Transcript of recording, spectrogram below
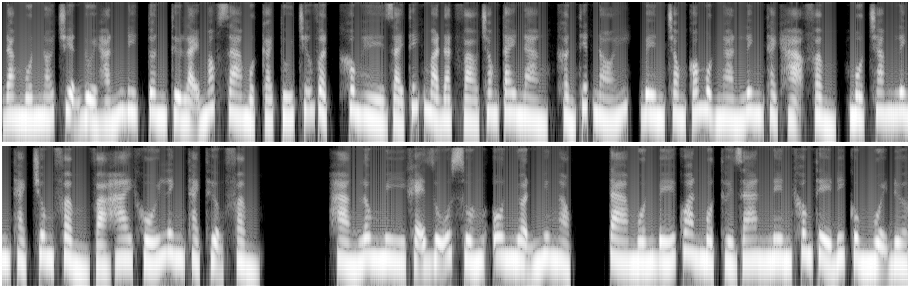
đang muốn nói chuyện đuổi hắn đi, tuân từ lại móc ra một cái túi chữ vật, không hề giải thích mà đặt vào trong tay nàng, khẩn thiết nói, bên trong có một ngàn linh thạch hạ phẩm, một trăm linh thạch trung phẩm và hai khối linh thạch thượng phẩm. Hàng lông mi khẽ rũ xuống ôn nhuận như ngọc. Ta muốn bế quan một thời gian nên không thể đi cùng muội được.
